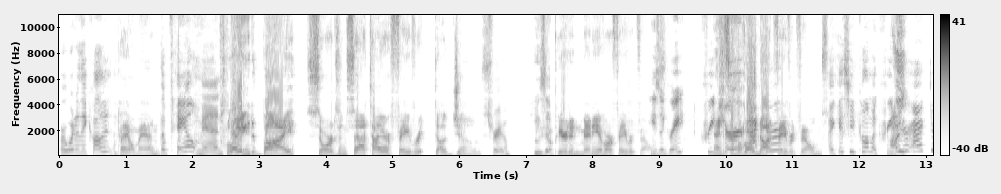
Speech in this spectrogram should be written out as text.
or what do they call The it? pale man. The pale man. Played by Swords and Satire favorite Doug Jones, True. who's He's a, appeared in many of our favorite films. he's a great creature. and some of our actor? not favorite films. I guess you'd call him a creature I- actor.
